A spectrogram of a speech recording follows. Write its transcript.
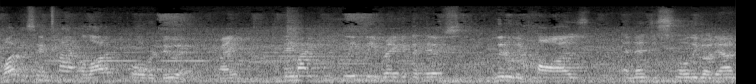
But at the same time, a lot of people overdo it, right? They might completely break at the hips, literally pause, and then just slowly go down.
